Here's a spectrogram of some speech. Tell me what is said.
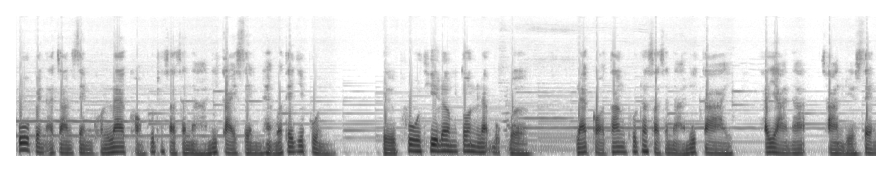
ผู้เป็นอาจารย์เซนคนแรกของพุทธศาสนานิกายเซนแห่งประเทศญี่ปุ่น หรือผู้ที่เริ่มต้นและบุกเบิก และก่อตั้งพุทธศาสนานิกายทยานะชาญหรือเซน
